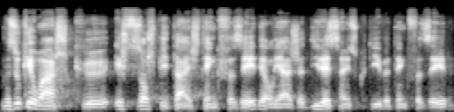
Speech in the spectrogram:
Mas o que eu acho que estes hospitais têm que fazer, aliás, a direção executiva tem que fazer,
